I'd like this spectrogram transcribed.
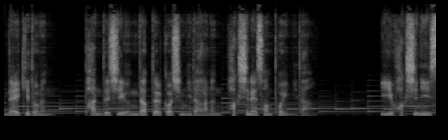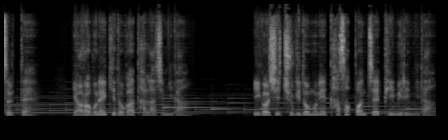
내 기도는 반드시 응답될 것입니다라는 확신의 선포입니다. 이 확신이 있을 때 여러분의 기도가 달라집니다. 이것이 주기도문의 다섯 번째 비밀입니다.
